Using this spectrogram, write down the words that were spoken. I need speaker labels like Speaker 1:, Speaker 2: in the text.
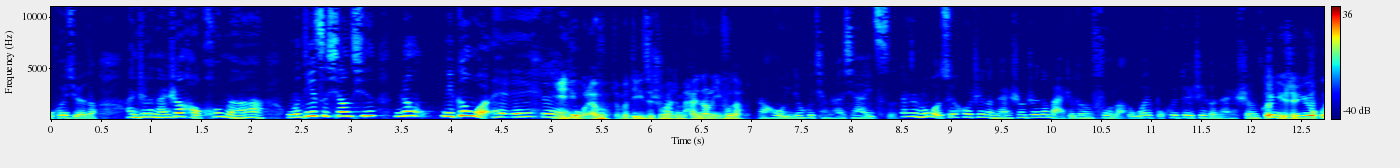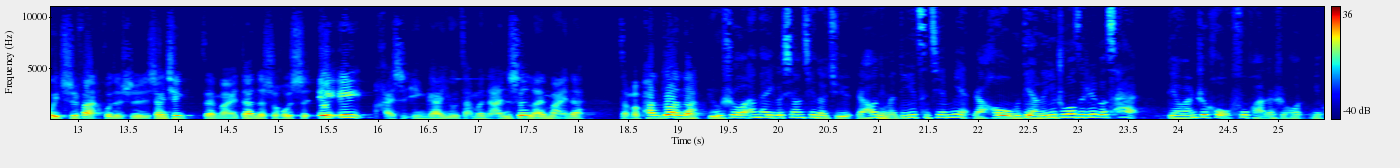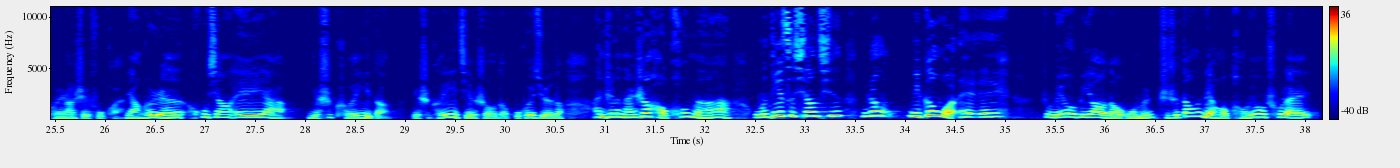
Speaker 1: 不会觉得啊，你这个男生好抠门啊！我们第一次相亲，你让你跟我 A A，对，
Speaker 2: 一定我来付。怎么第一次吃饭怎么还让你付的？
Speaker 1: 然后我一定会请他下一次。但是如果最后这个男生真的把这顿付了，我也不会对这个男生
Speaker 2: 和女生约会吃饭或者是相亲，在买单的时候是 A A 还是应该由咱们男生来买呢？怎么判断呢？
Speaker 1: 比如说安排一个相亲的局，然后你们第一次见面，然后我们点了一桌子这个菜。点完之后付款的时候，你会让谁付款？两个人互相 A A 呀，也是可以的，也是可以接受的，不会觉得啊，你这个男生好抠门啊！我们第一次相亲，你让你跟我 A A 是没有必要的。我们只是当两个朋友出来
